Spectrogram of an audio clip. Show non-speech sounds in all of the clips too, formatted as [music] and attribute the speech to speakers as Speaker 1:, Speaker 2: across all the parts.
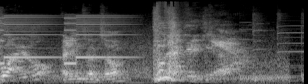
Speaker 1: 좋아요.
Speaker 2: 알림 설정
Speaker 1: 부탁드릴게요.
